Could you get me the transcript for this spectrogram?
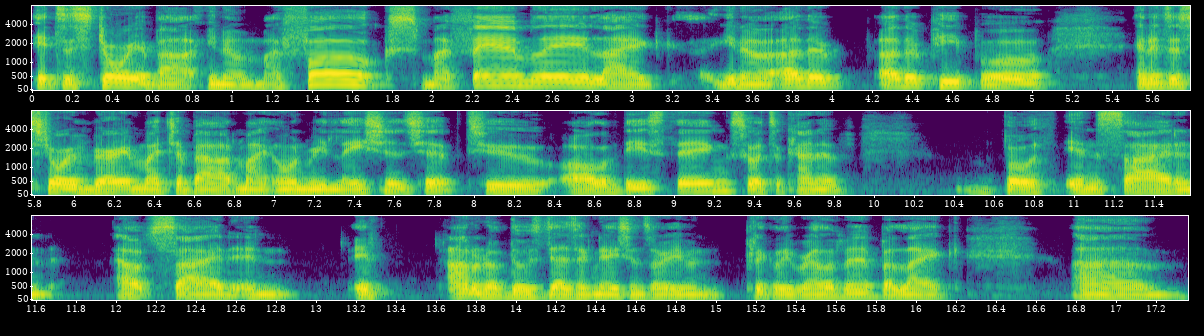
it's a story about you know my folks, my family, like you know other other people, and it's a story very much about my own relationship to all of these things. So it's a kind of both inside and outside, and if I don't know if those designations are even particularly relevant, but like um,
